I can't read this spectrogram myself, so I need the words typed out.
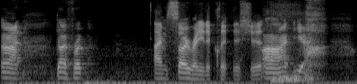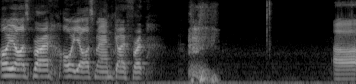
Alright, go for it. I'm so ready to clip this shit. Alright, yeah. Oh yours, bro. Oh yours, man. Go for it. Uh,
